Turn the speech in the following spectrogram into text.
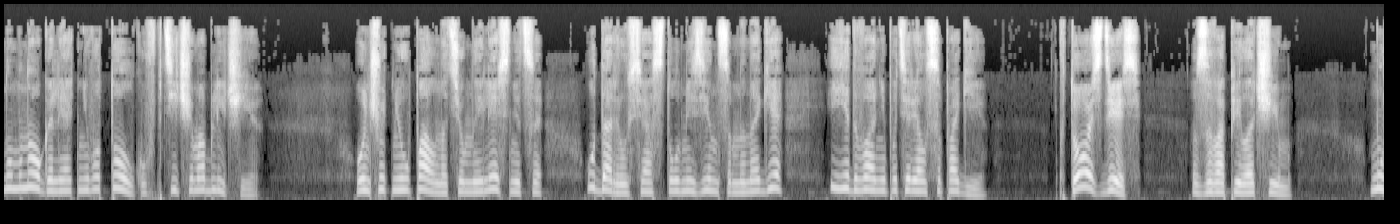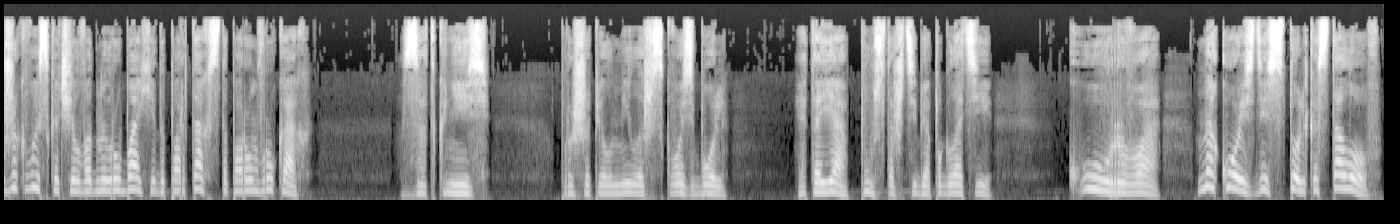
Но много ли от него толку в птичьем обличье? Он чуть не упал на темной лестнице, ударился о стол мизинцем на ноге и едва не потерял сапоги. «Кто здесь?» — завопил Ачим. Мужик выскочил в одной рубахе до портах с топором в руках. «Заткнись!» — прошепел Милош сквозь боль. «Это я, пустошь тебя поглоти! Курва! На кой здесь столько столов?»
